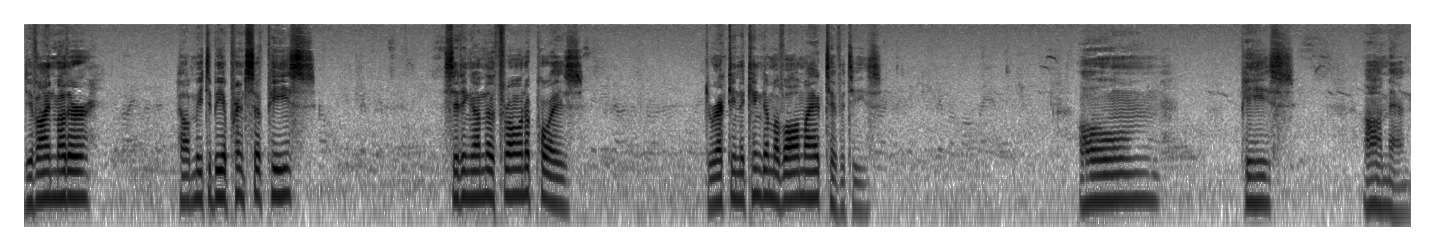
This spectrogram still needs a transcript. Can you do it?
Divine Mother, help me to be a Prince of Peace, sitting on the throne of poise, directing the kingdom of all my activities. Om, peace, Amen.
